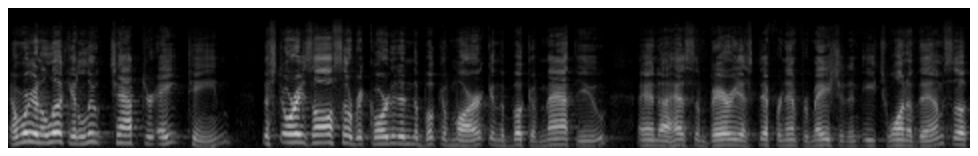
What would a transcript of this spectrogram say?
And we're going to look at Luke chapter 18. The story is also recorded in the book of Mark and the book of Matthew and uh, has some various different information in each one of them. So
